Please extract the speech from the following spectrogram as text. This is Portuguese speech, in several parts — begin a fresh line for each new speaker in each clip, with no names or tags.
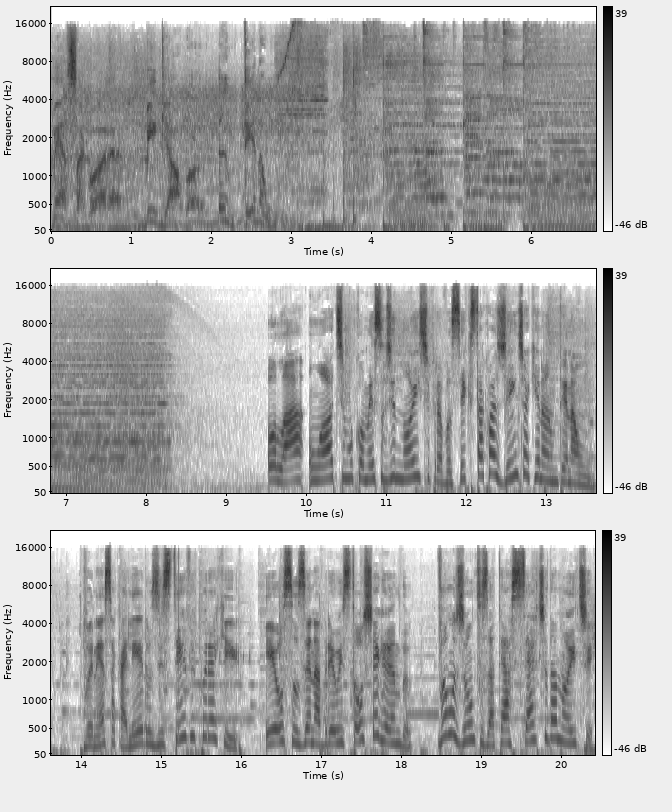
Começa agora, Big Hour, Antena 1.
Olá, um ótimo começo de noite para você que está com a gente aqui na Antena 1. Vanessa Calheiros esteve por aqui. Eu, Suzana Abreu, estou chegando. Vamos juntos até às sete da noite.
